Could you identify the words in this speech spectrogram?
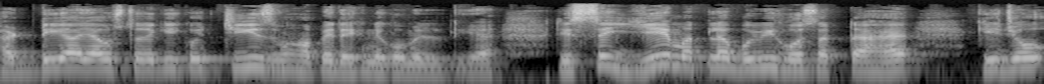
हड्डियाँ या उस तरह की कोई चीज़ वहाँ पे देखने को मिलती है। जिससे ये मतलब भी हो सकता है कि जो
